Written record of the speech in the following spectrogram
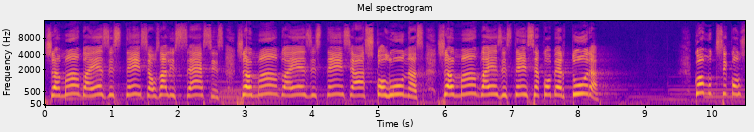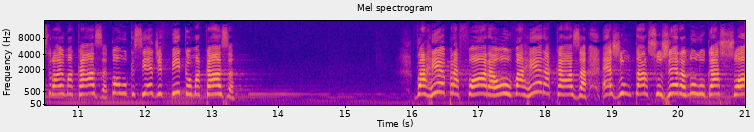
Chamando a existência os alicerces, chamando a existência as colunas, chamando a existência a cobertura. Como que se constrói uma casa? Como que se edifica uma casa? Varrer para fora ou varrer a casa é juntar sujeira num lugar só.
